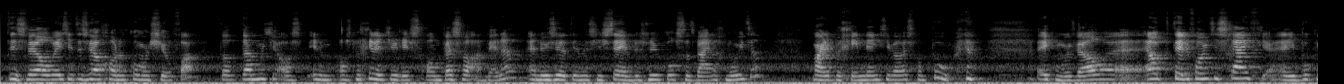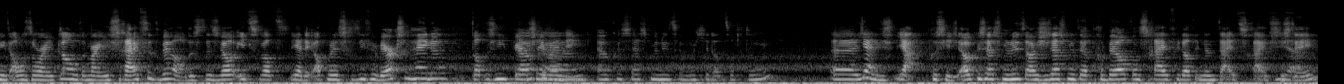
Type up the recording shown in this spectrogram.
Het is wel, weet je, het is wel gewoon een commercieel vak. Dat, daar moet je als, in, als beginnend jurist gewoon best wel aan wennen. En nu zit het in het systeem, dus nu kost het weinig moeite. Maar in het begin denk je wel eens van poeh. Ik moet wel, eh, elk telefoontje schrijf je. En je boekt niet alles door aan je klanten, maar je schrijft het wel. Dus het is wel iets wat, ja, die administratieve werkzaamheden, dat is niet per se mijn ding. elke zes minuten moet je dat toch doen? Eh, ja, die- ja, precies. Elke zes minuten, als je zes minuten hebt gebeld, dan schrijf je dat in een tijdschrijfsysteem.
